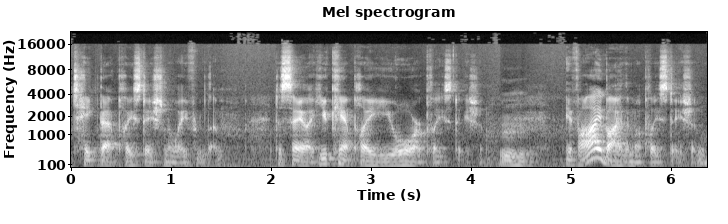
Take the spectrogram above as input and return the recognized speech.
take that PlayStation away from them. To say, like, you can't play your PlayStation. If I buy them a PlayStation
